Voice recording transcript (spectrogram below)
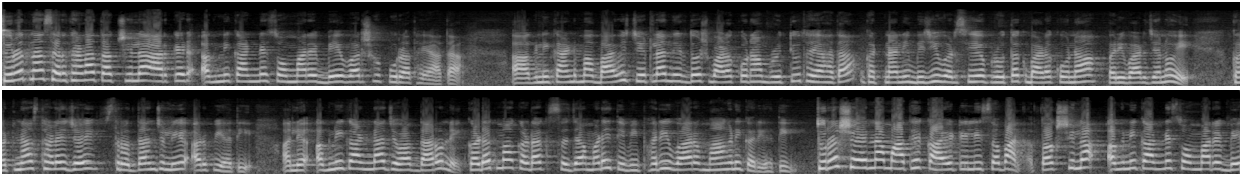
સુરતના સરથાણા તક્ષશિલા આર્કેડ અગ્નિકાંડને સોમવારે બે વર્ષ પૂરા થયા હતા. આ અગ્નિકાંડમાં બાવીસ જેટલા નિર્દોષ બાળકોના મૃત્યુ થયા હતા. ઘટનાની બીજી વર્ષીય મૃતક બાળકોના પરિવારજનોએ ઘટના સ્થળે જઈ શ્રદ્ધાંજલિ અર્પી હતી. અને અગ્નિકાંડના જવાબદારોને કડકમાં કડક સજા મળે તેવી ફરીવાર માંગણી કરી હતી. સુરત શહેરના માથે કાયટેલી સમાન તક્ષશિલા અગ્નિકાંડને સોમવારે બે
